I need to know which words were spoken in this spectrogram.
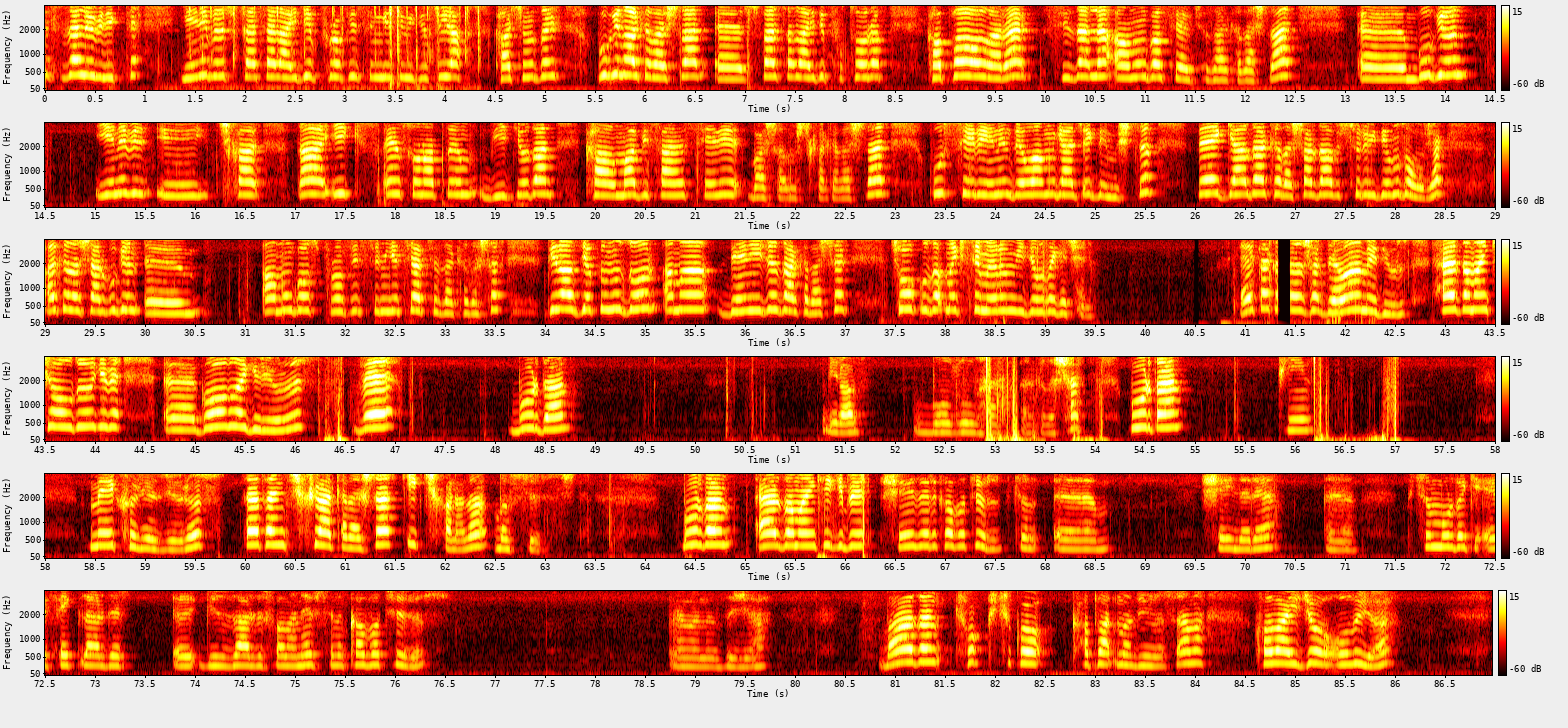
Bugün sizlerle birlikte yeni bir Supercell ID profil simgesi videosuyla karşınızdayız. Bugün arkadaşlar e, Supercell ID fotoğraf kapağı olarak sizlerle Among Us yapacağız arkadaşlar. E, bugün yeni bir e, çıkar daha ilk en son attığım videodan kalma bir tane seri başlamıştık arkadaşlar. Bu serinin devamı gelecek demiştim ve geldi arkadaşlar daha bir sürü videomuz olacak. Arkadaşlar bugün e, Among Us profil simgesi yapacağız arkadaşlar. Biraz yapımı zor ama deneyeceğiz arkadaşlar. Çok uzatmak istemiyorum videomuza geçelim. Evet arkadaşlar devam ediyoruz. Her zamanki olduğu gibi e, Google'a giriyoruz ve buradan biraz bozuldu arkadaşlar. Buradan pin maker yazıyoruz. Zaten çıkıyor arkadaşlar. İlk çıkana da basıyoruz işte. Buradan her zamanki gibi şeyleri kapatıyoruz. Bütün e, şeyleri e, bütün buradaki efektlerdir, e, yüzlerdir falan hepsini kapatıyoruz. Hemen hızlıca. Bazen çok küçük o kapatma düğmesi ama kolayca oluyor.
